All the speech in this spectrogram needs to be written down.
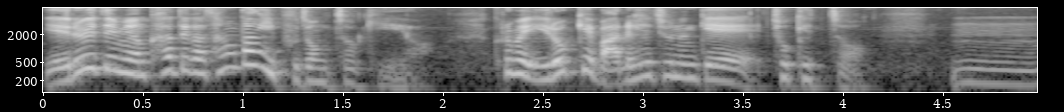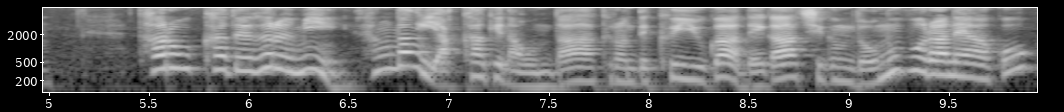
예를 들면 카드가 상당히 부정적이에요. 그러면 이렇게 말을 해주는 게 좋겠죠. 음, 타로 카드 흐름이 상당히 약하게 나온다. 그런데 그 이유가 내가 지금 너무 불안해하고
